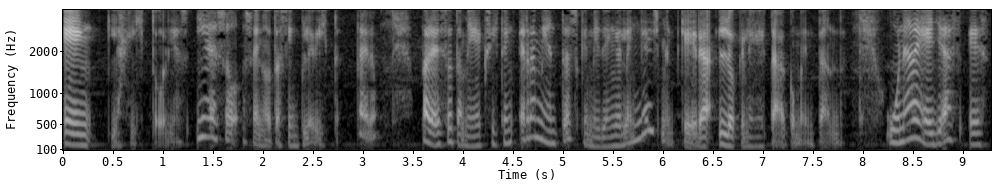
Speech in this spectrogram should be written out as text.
en las historias. Y eso se nota a simple vista. Pero para eso también existen herramientas que miden el engagement, que era lo que les estaba comentando. Una de ellas es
